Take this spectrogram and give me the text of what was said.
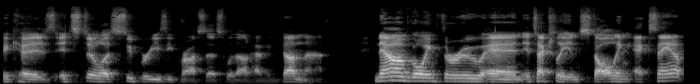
because it's still a super easy process without having done that. Now I'm going through and it's actually installing XAMPP.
